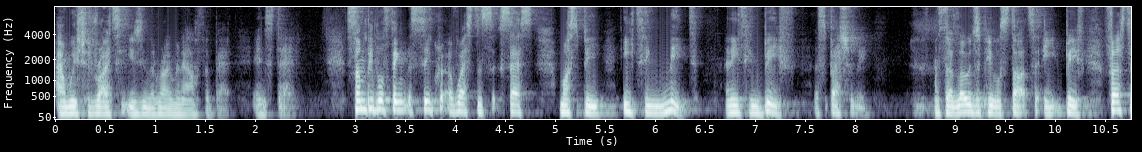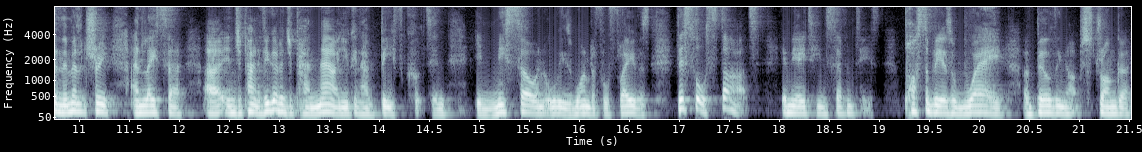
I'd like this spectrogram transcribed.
and we should write it using the Roman alphabet instead. Some people think the secret of Western success must be eating meat and eating beef, especially. And so loads of people start to eat beef, first in the military and later uh, in Japan. If you go to Japan now, you can have beef cooked in, in miso and all these wonderful flavors. This all starts in the 1870s, possibly as a way of building up stronger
